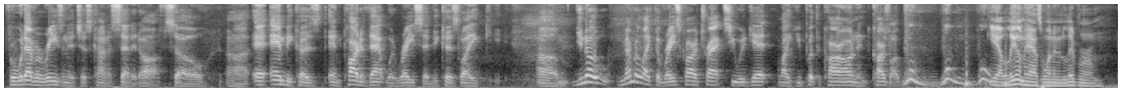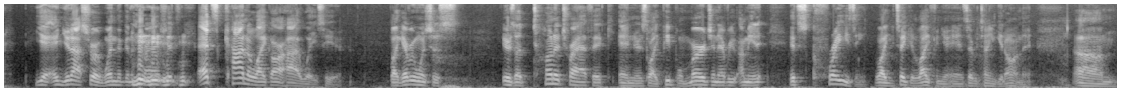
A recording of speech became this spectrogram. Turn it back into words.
for whatever reason, it just kind of set it off. So, uh, and, and because, and part of that, what Ray said, because like, um, you know, remember like the race car tracks you would get, like you put the car on and cars like woo, woo, woo. Yeah, Liam has one in the living room. Yeah, and you're not sure when they're going to crash. It's, that's kind of like our highways here. Like everyone's just there's a ton of traffic and there's like people merging every. I mean, it, it's crazy. Like you take your life in your hands every time you get on there. Um,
